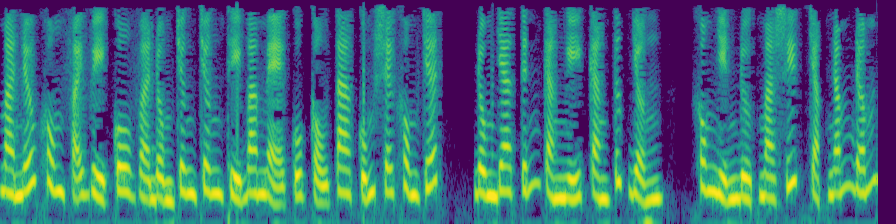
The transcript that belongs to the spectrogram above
mà nếu không phải vì cô và đồng chân chân thì ba mẹ của cậu ta cũng sẽ không chết, đồng gia tính càng nghĩ càng tức giận không nhịn được mà siết chặt nắm đấm,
